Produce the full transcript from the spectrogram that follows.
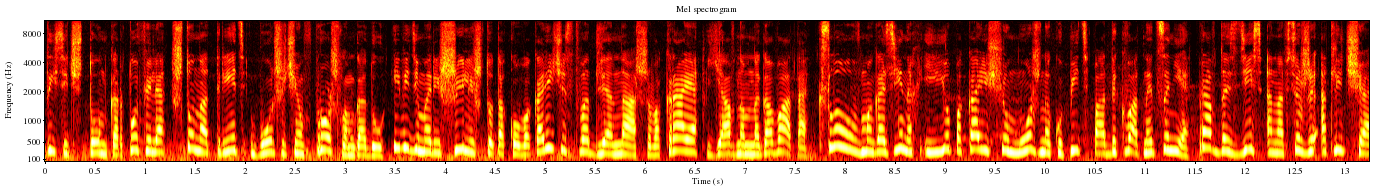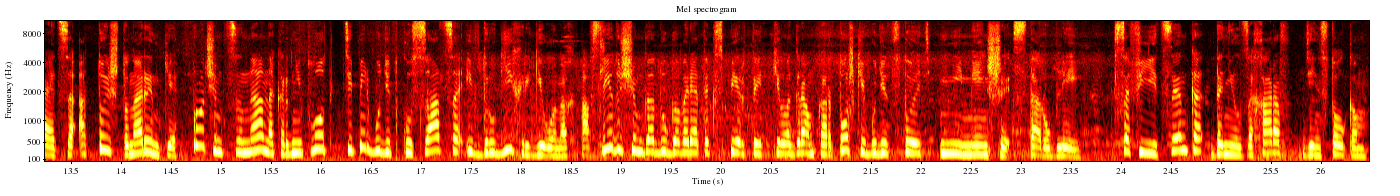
тысяч тонн картофеля, что на треть больше, чем в прошлом году. И, видимо, решили, что такого количества для нашего края явно многовато. К слову, в магазинах ее пока еще можно купить по адекватной цене. Правда, здесь она все же отличается от той, что на рынке. Впрочем, цена на корнеплод теперь будет кусаться и в других регионах. А в следующем году, говорят эксперты, килограмм картошки будет стоить не меньше 100 рублей. София Ценко, Данил Захаров. День с толком.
